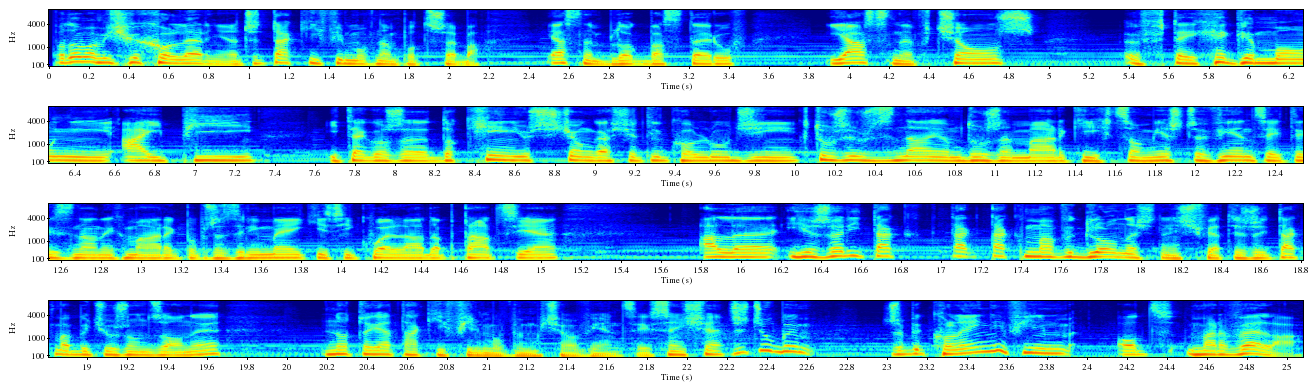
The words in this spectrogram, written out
Podoba mi się cholernie, znaczy takich filmów nam potrzeba. Jasne, blockbusterów, jasne, wciąż w tej hegemonii IP i tego, że do kin już ściąga się tylko ludzi, którzy już znają duże marki i chcą jeszcze więcej tych znanych marek poprzez remake'i, sequele, adaptacje, ale jeżeli tak, tak, tak ma wyglądać ten świat, jeżeli tak ma być urządzony, no to ja takich filmów bym chciał więcej. W sensie życzyłbym, żeby kolejny film od Marvela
